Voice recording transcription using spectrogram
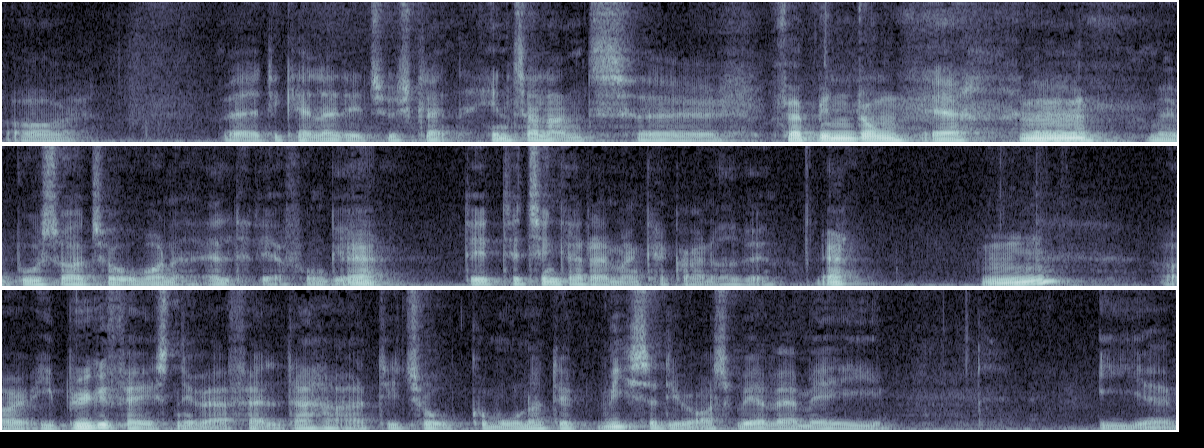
og hvad de kalder det i Tyskland? Hinterland. Øh, Verbindung. Ja, mm. øh, med busser og tog, hvor alt det der fungerer. Ja. Det, det tænker jeg da, at man kan gøre noget ved. Ja. Mm. Og i byggefasen i hvert fald, der har de to kommuner, det viser de jo også ved at være med i, i øh,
